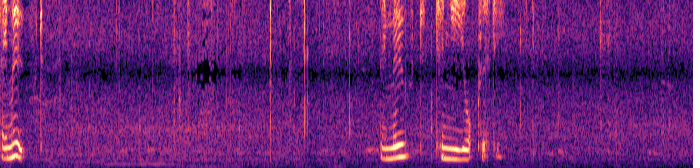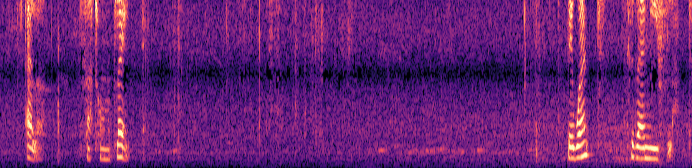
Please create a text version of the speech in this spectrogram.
they moved. They moved to New York City. Ella sat on a plane. They went to their new flat.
